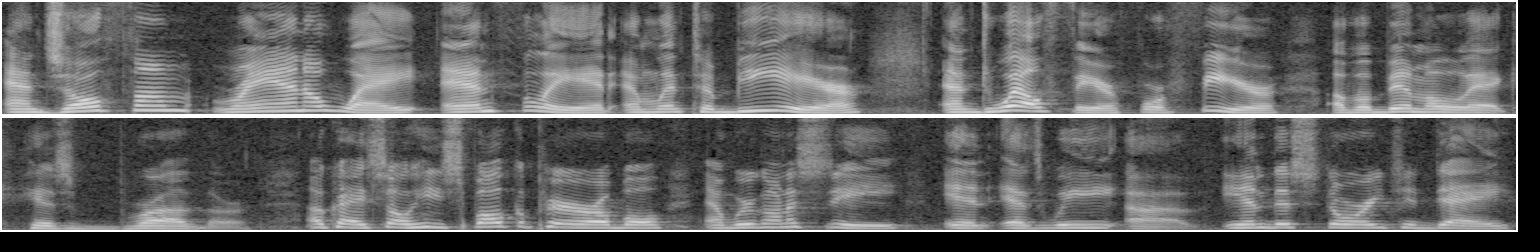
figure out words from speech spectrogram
And Jotham ran away and fled and went to Beer and dwelt there for fear of Abimelech his brother. Okay, so he spoke a parable, and we're going to see it as we uh, end this story today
